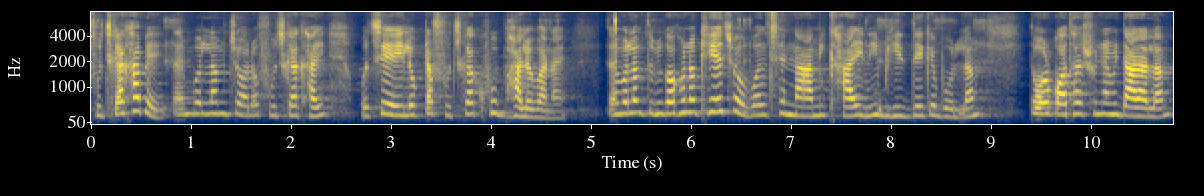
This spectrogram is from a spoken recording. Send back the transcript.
ফুচকা খাবে? তাই আমি বললাম, চলো ফুচকা খাই। বলছে, এই লোকটা ফুচকা খুব ভালো বানায়। তো আমি বললাম, তুমি কখনো খেয়েছো? বলছে, না, আমি খাইনি। ভিড় দেখে বললাম। তো ওর কথা শুনে আমি দাঁড়ালাম।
